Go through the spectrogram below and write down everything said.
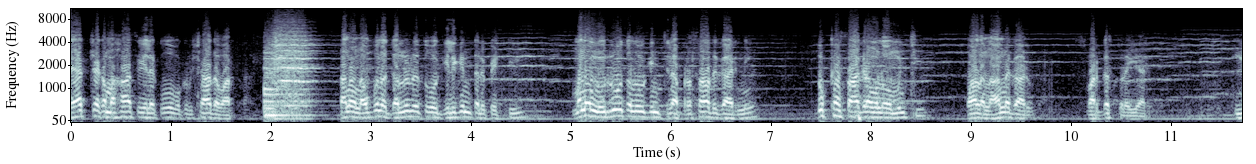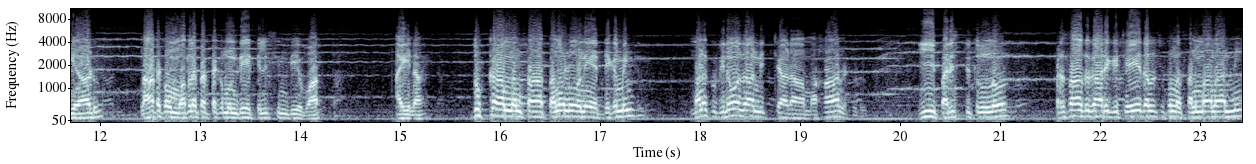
ప్రేక్షక మహాశీలకు ఒక విషాద వార్త. తన నవ్వుల జల్లులతో గిలిగింతలు పెట్టి మనం నిర్రూతలూగించిన ప్రసాద్ గారిని దుఃఖ సాగరంలో ముంచి వాళ్ళ నాన్నగారు స్వర్గస్థులయ్యారు. ఈనాడు నాటకం మొదలు పెట్టక ముందే తెలిసింది వార్త. అయినా దుఃఖాన్నంతా తనలోనే దిగమింగి మనకు వినోదాన్నిచ్చాడా మహానటుడు. ఈ పరిస్థితుల్లో ప్రసాద్ గారికి చేయదలుచుకున్న సన్మానాన్ని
